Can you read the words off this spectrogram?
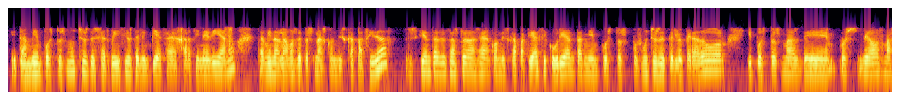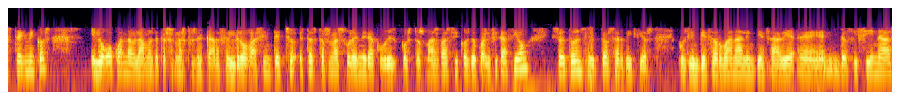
y también puestos muchos de servicios de limpieza de jardinería, ¿no? También hablamos de personas con discapacidad, 300 de estas personas eran con discapacidad y cubrían también puestos, pues muchos de teleoperador y puestos más de, pues digamos, más técnicos. Y luego cuando hablamos de personas pues de cárcel, drogas, sin techo, estas personas suelen ir a cubrir puestos más básicos de cualificación, sobre todo en sector servicios, pues limpieza urbana, limpieza eh, de oficinas,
